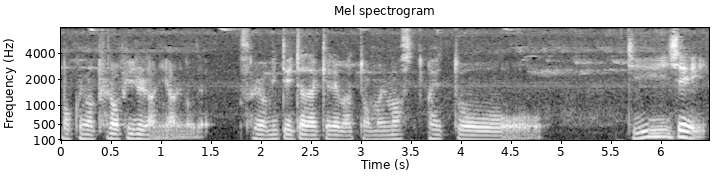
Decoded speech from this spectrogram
僕のプロフィール欄にあるので、それを見ていただければと思います。えっ、ー、と、DJ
